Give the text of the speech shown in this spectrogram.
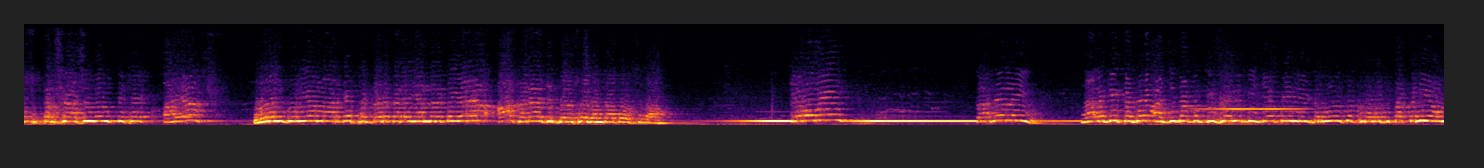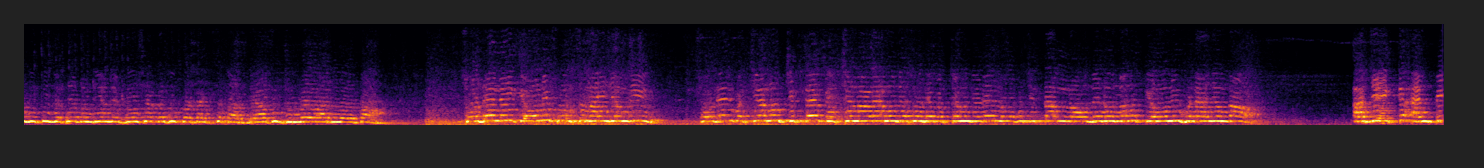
ਪੁਲਿਸ ਪ੍ਰਸ਼ਾਸਨ ਨੂੰ ਕਿਤੇ ਆਇਆ, ਰੋਜ਼ ਗੋਲੀਆਂ ਮਾਰ ਕੇ ਫੱਟੜ ਕਰੇ ਜਾਂਦੇ ਨੇ ਕੋਈ ਆਇਆ ਆ ਖੜਾ ਅੱਜ 200 ਬੰਦਾ ਪੁਲਿਸ ਦਾ। ਕਿਉਂ ਵੀ? ਕਾਹਦੇ ਲਈ? ਨਾਲ ਕਿ ਕਦੇ ਅੱਜ ਤੱਕ ਕਿਸੇ ਨੇ ਬੀਜੇਪੀ ਲੀਡਰ ਨੂੰ ਇੱਕ ਖਰੋਜ ਤੱਕ ਨਹੀਂ ਆਉਣ ਦਿੱਤੀ ਜਥੇਬੰਦੀਆਂ ਨੇ ਬੇਸ਼ੱਕ ਅਸੀਂ ਪ੍ਰੋਟੈਕਟ ਕਰਦੇ ਆ ਅਸੀਂ ਜ਼ਿੰਮੇਵਾਰ ਲੋਕ ਆ। ਤੁਹਾਡੇ ਲਈ ਕਿਉਂ ਨਹੀਂ ਪੁਲਿਸ ਲਾਈ ਜਾਂਦੀ? ਤੁਹਾਡੇ ਬੱਚਿਆਂ ਨੂੰ ਚਿੱਟੇ ਵੇਚਣ ਵਾਲਿਆਂ ਨੂੰ ਜਾਂ ਤੁਹਾਡੇ ਬੱਚਿਆਂ ਨੂੰ ਜਿਹੜੇ ਲੋਕ ਚਿੱਟਾ ਲਾਉਂਦੇ ਨੇ ਉਹਨਾਂ ਨੂੰ ਕਿਉਂ ਨਹੀਂ ਫੜਿਆ ਜਾਂਦਾ ਅੱਜ ਇੱਕ ਐਮਪੀ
